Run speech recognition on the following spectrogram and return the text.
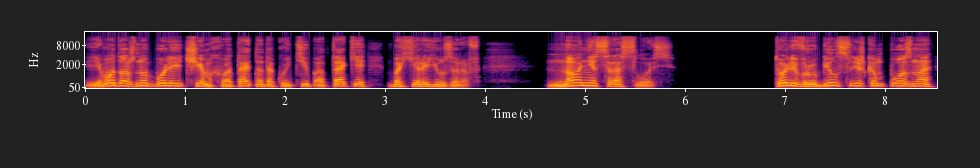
Его должно более чем хватать на такой тип атаки бахира-юзеров. Но не срослось. То ли врубил слишком поздно,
